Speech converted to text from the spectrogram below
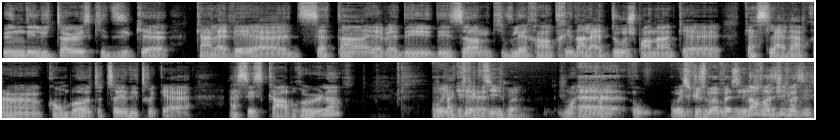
une des lutteuses qui dit que quand elle avait 17 euh, ans, il y avait des, des hommes qui voulaient rentrer dans la douche pendant que qu'elle se lavait après un combat. Tout ça, il y a des trucs euh, assez scabreux, là. Oui, effectivement. Euh, oui, excuse-moi, vas-y. Non, vas-y, vas-y.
